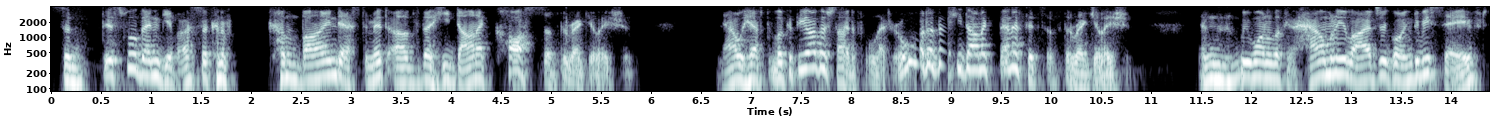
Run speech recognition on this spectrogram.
So this will then give us a kind of combined estimate of the hedonic costs of the regulation. Now we have to look at the other side of the ledger. What are the hedonic benefits of the regulation? And we want to look at how many lives are going to be saved,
